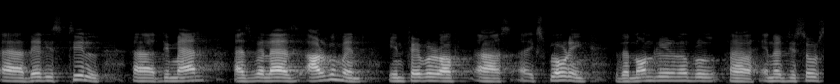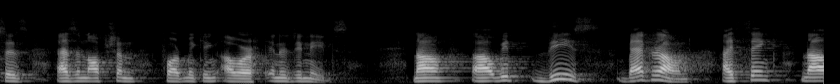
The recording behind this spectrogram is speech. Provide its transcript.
uh, there is still uh, demand as well as argument in favor of uh, exploring the non-renewable uh, energy sources as an option for making our energy needs. Now, uh, with this background I think now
